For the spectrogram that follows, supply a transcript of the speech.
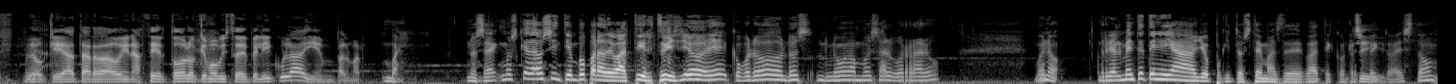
Lo que ha tardado en hacer todo lo que hemos visto de película y en palmar. Bueno, nos hemos quedado sin tiempo para debatir tú y yo, ¿eh? Como no, nos- no hagamos algo raro. Bueno, realmente tenía yo poquitos temas de debate con Sí. respecto a esto.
